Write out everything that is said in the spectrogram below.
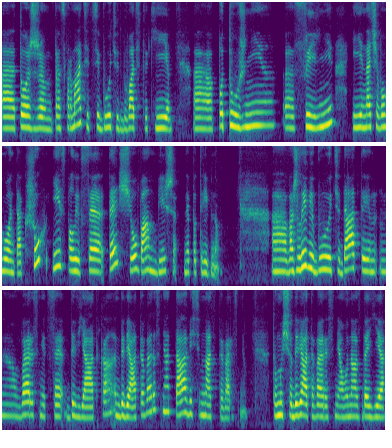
Е, Тож ем, трансформації ці будуть відбуватися такі е, потужні, е, сильні, і наче вогонь так шух і спалив все те, що вам більше не потрібно. Е, Важливі будуть дати вересні це 9, 9 вересня та 18 вересня. Тому що 9 вересня у нас дає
